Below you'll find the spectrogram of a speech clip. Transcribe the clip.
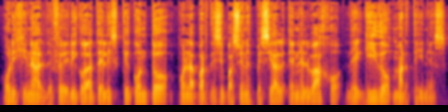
original de Federico Datelis, que contó con la participación especial en el bajo de Guido Martínez.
